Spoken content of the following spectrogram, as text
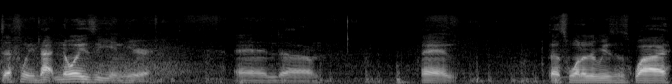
definitely not noisy in here, and um, and that's one of the reasons why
